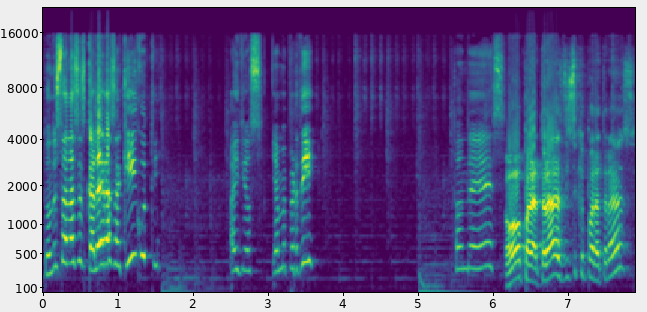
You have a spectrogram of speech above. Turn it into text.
¿Dónde están las escaleras aquí, Guti? Ay, Dios, ya me perdí. ¿Dónde es? Oh, para atrás, dice que para atrás.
